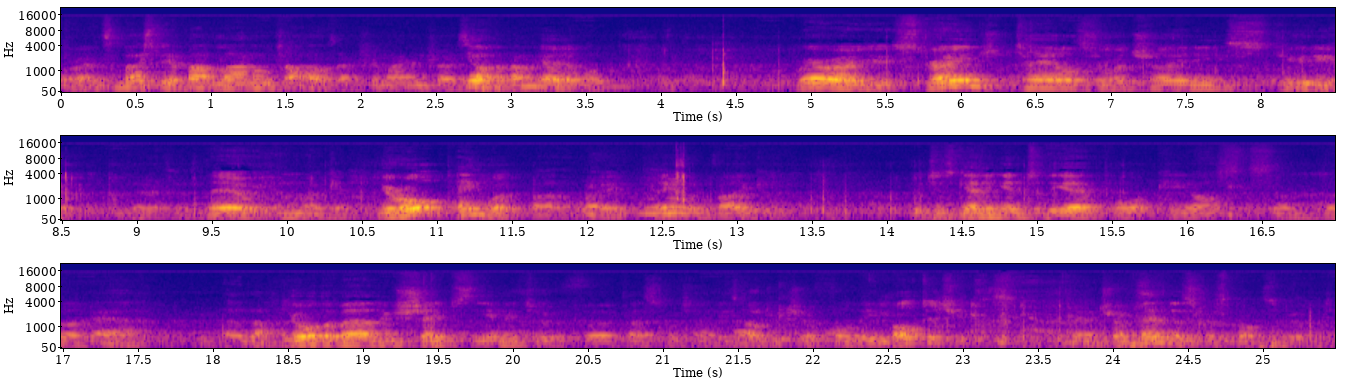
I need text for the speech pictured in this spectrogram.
all right. It's mostly about Lionel Giles, actually, my intro. It's Yeah, not about the yeah. other. Where are you? Strange Tales from a Chinese Studio. There it is. There we Mm. are. Okay. You're all Penguin, by the way. Penguin Viking, which is getting into the airport kiosks, and, uh, Yeah. Lovely. you're the man who shapes the image of uh, classical Chinese Oh. literature for the multitudes. Tremendous responsibility.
